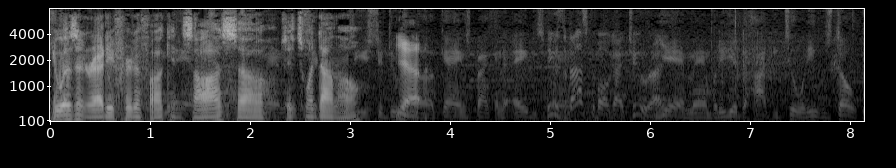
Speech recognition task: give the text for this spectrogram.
He wasn't ready for the fucking sauce, so just went down low. Used to do, Yeah. games back in the 80s, He was the basketball guy too, right? Yeah, man, but he did the hockey too, and he was dope.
